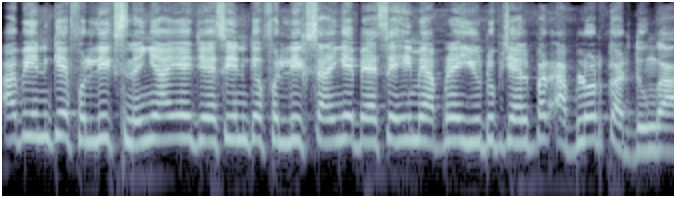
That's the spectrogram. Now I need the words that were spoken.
अभी इनके फुल लीक्स नहीं आए हैं। जैसे इनके फुल लीक्स आएँगे, वैसे ही मैं अपने यूट्यूब चैनल पर अपलोड कर दूँगा।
